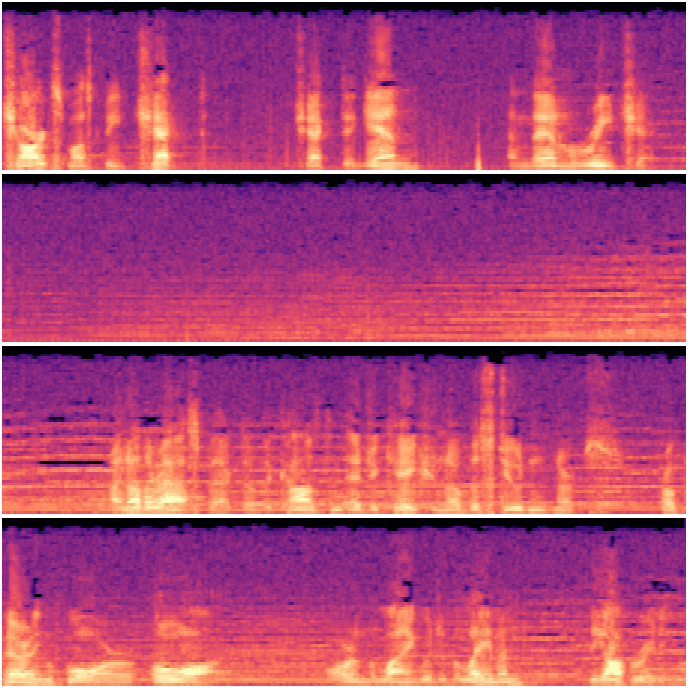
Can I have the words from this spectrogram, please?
Charts must be checked, checked again, and then rechecked. Another aspect of the constant education of the student nurse, preparing for OR, or in the language of the layman, the operating room.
